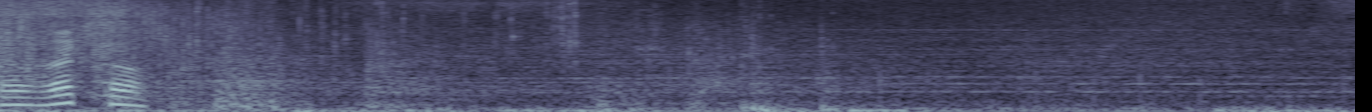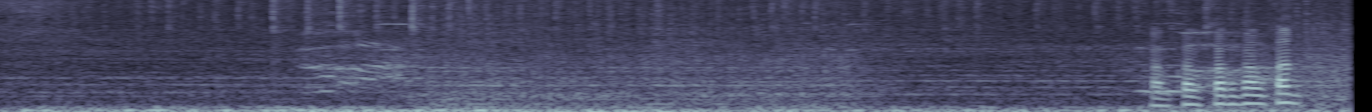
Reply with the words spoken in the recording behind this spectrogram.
Korrektor. Komm, komm, komm, komm, komm.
